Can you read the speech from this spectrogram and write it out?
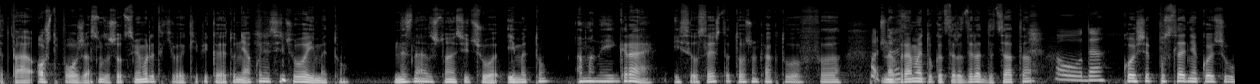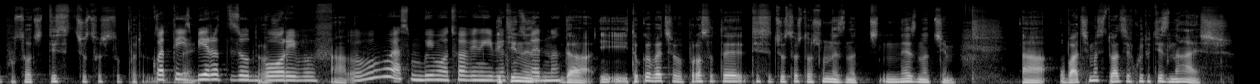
Та това е още по-ужасно, защото сме имали такива екипи, където някой не си чува името, не знае защо не си чува името, ама не играе. И се усеща точно както в Почва на времето, като се разделят децата, О, да. кой ще е последния, кой ще го посочи. Ти се чувстваш супер. Когато те избират за отбори в... А. О, аз съм го имала, това винаги И бях ти не, последна. да, и, и тук вече въпросът е, ти се чувстваш точно незнач, незначим. А, обаче има ситуации, в които ти знаеш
